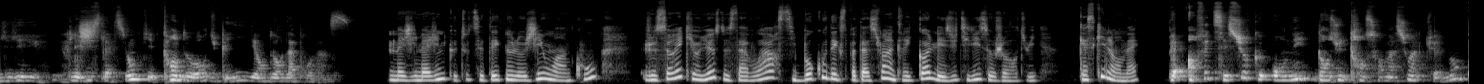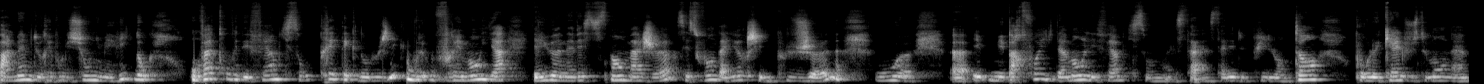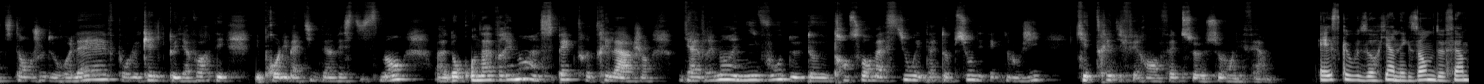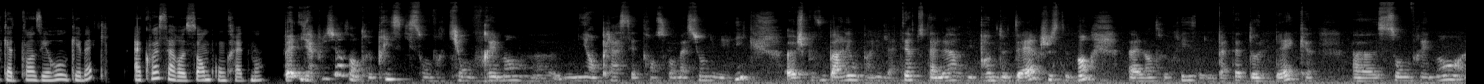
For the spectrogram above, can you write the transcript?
législation qui est en dehors du pays et en dehors de la province. Mais j'imagine que toutes ces technologies ont un coût. Je serais curieuse de savoir si beaucoup d'exploitations agricoles les utilisent aujourd'hui. Qu'est-ce qu'il en est? Ben, en fait, c'est sûr qu'on est dans une transformation actuellement, on parle même de révolution numérique. Donc, on va trouver des fermes qui sont très technologiques, où, vraiment il y, a, y a eu un investissement majeur. C'est souvent d'ailleurs chez les plus jeunes, où, euh, euh mais parfois, évidemment, les fermes qui sont installées depuis longtemps, pour lesquelles justement on a un petit enjeu de relève, pour lequel il peut y avoir des, problématiques d'investissement. Euh, donc, on a vraiment un spectre très large. Il y a vraiment un niveau de transformation et d'adoption des technologies qui est très différent en fait selon les fermes. Est-ce que vous auriez un exemple de ferme 4.0 au Québec? À quoi ça ressemble concrètement? Ben, il y a plusieurs entreprises qui, sont, qui ont vraiment euh, mis en place cette transformation numérique. Euh, je peux vous parler, on parlait de la terre tout à l'heure, des pommes de terre justement. Euh, l'entreprise des patates d'Olbec sont vraiment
